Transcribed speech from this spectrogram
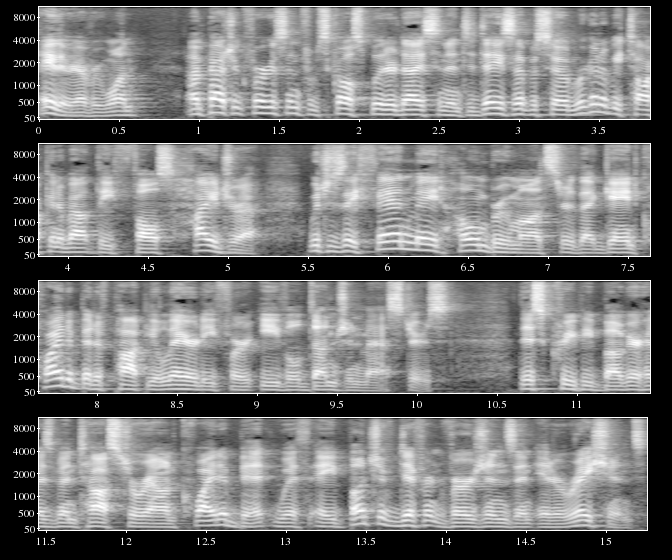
Hey there, everyone. I'm Patrick Ferguson from Skull Splitter Dice, and in today's episode, we're going to be talking about the False Hydra, which is a fan made homebrew monster that gained quite a bit of popularity for evil dungeon masters. This creepy bugger has been tossed around quite a bit with a bunch of different versions and iterations.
